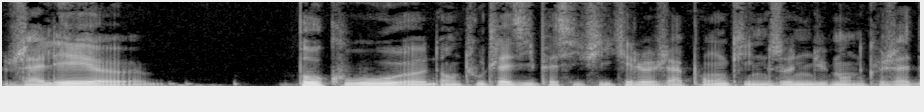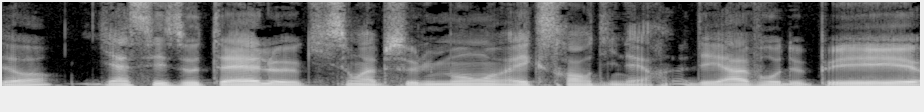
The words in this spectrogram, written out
j'allais beaucoup euh, dans toute l'Asie-Pacifique et le Japon, qui est une zone du monde que j'adore. Il y a ces hôtels euh, qui sont absolument euh, extraordinaires, des havres de paix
